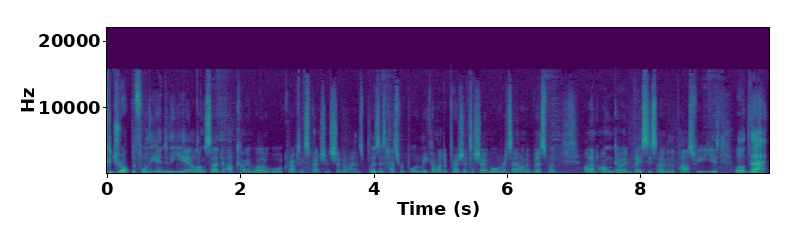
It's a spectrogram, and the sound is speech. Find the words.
Could drop before the end of the year, alongside the upcoming World of Warcraft expansion Shadowlands. Blizzard has reportedly come under pressure to show more return on investment on an ongoing basis over the past few years. Well, that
